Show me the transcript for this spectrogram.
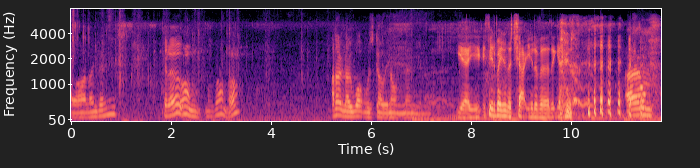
All right, ladies. Hello. on, move on, bro. I don't know what was going on then, you know. Yeah, you, if you'd have been in the chat, you'd have heard it going. Um,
